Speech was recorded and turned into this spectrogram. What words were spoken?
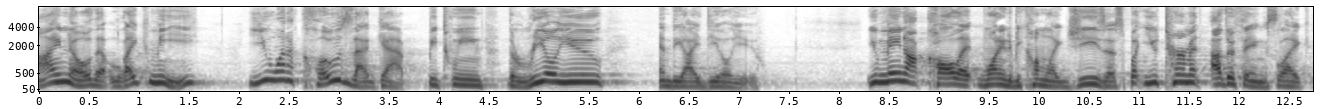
I know that, like me, you want to close that gap between the real you and the ideal you. You may not call it wanting to become like Jesus, but you term it other things like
